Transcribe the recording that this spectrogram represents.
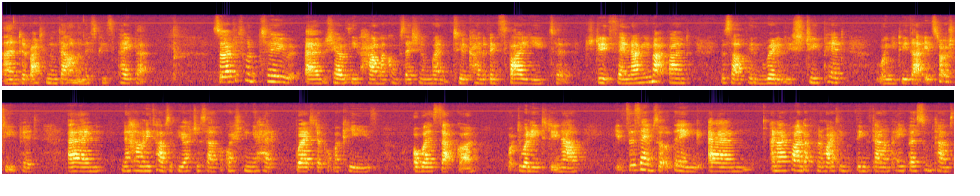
and uh, writing them down on this piece of paper. So I just want to um, share with you how my conversation went to kind of inspire you to, to do the same. Now you might find yourself feeling really, really stupid when you do that. It's not stupid. Um, know, how many times have you asked yourself a question in your head, where did I put my keys? Or where's that gone? What do I need to do now? It's the same sort of thing. Um, and I find often writing things down on paper, sometimes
